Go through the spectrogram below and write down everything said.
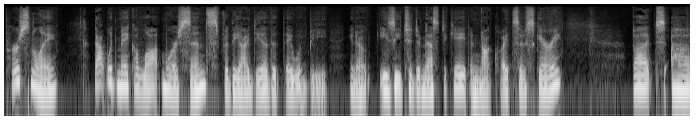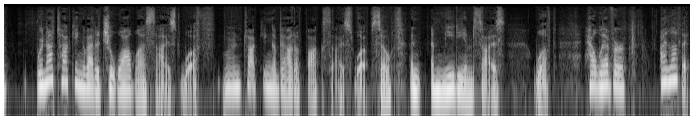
Personally, that would make a lot more sense for the idea that they would be you know, easy to domesticate and not quite so scary. But uh, we're not talking about a chihuahua sized wolf. We're talking about a fox sized wolf, so an, a medium sized wolf. However, I love it.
